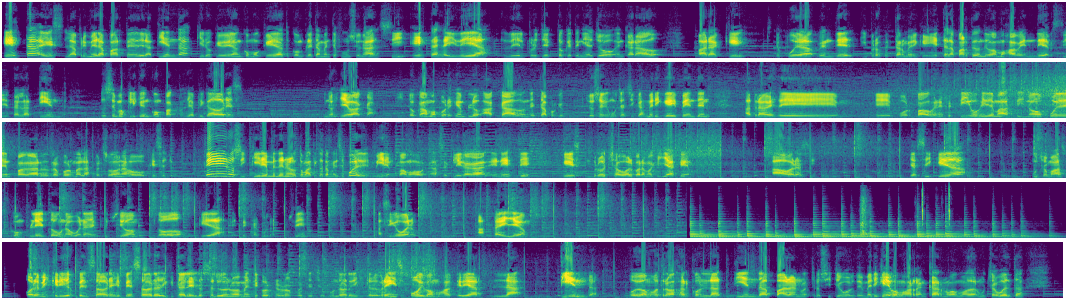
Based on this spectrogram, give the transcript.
esta es la primera parte de la tienda. Quiero que vean cómo queda completamente funcional. ¿sí? Esta es la idea del proyecto que tenía yo encarado para que se pueda vender y prospectar Mary Esta es la parte donde vamos a vender. ¿sí? Esta es la tienda. Entonces hacemos clic en compactos y aplicadores y nos lleva acá. Y tocamos, por ejemplo, acá donde está, porque yo sé que muchas chicas Mary venden a través de eh, por pagos en efectivos y demás y no pueden pagar de otra forma a las personas o qué sé yo. Pero si quieren vender en automático también se puede. Miren, vamos a hacer clic acá en este, que es brocha oval para maquillaje. Ahora sí. Y así queda mucho más completo, una buena descripción, todo queda espectacular, ¿sí? Así que bueno, hasta ahí llegamos. Hola mis queridos pensadores y pensadoras digitales, los saludo nuevamente Jorge Rojo, fundador de Digital Brains. Hoy vamos a crear la tienda. Hoy vamos a trabajar con la tienda para nuestro sitio web de Mary. Vamos a arrancar, no vamos a dar mucha vuelta.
